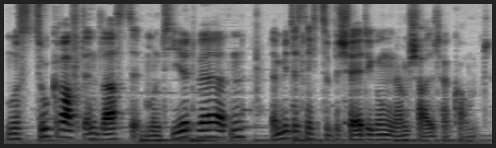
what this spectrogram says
muss zugkraftentlastet montiert werden, damit es nicht zu Beschädigungen am Schalter kommt.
